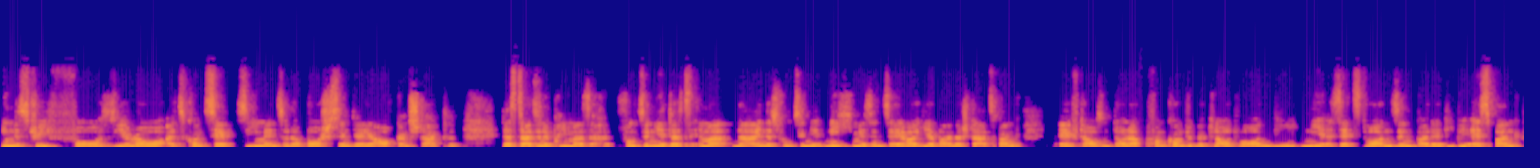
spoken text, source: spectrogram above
Industry 4.0 als Konzept. Siemens oder Bosch sind ja, ja auch ganz stark drin. Das ist also eine prima Sache. Funktioniert das immer? Nein, das funktioniert nicht. Wir sind selber hier bei einer Staatsbank 11.000 Dollar vom Konto geklaut worden, die nie ersetzt worden sind bei der DBS Bank.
